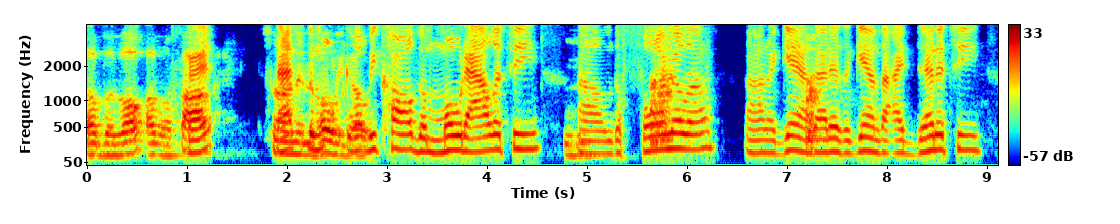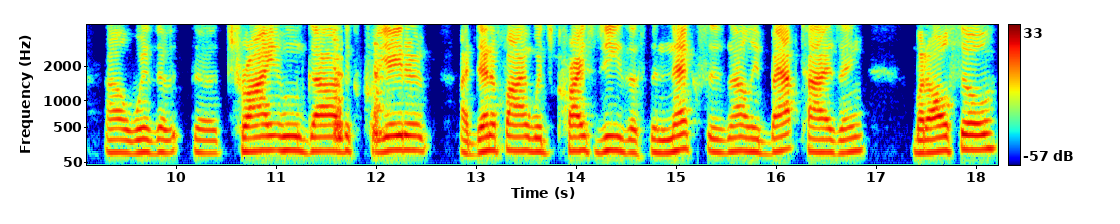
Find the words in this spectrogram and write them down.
of the law of the Father, okay. Son, That's and the, the Holy Ghost. What we call the modality, mm-hmm. um, the formula, and again, that is again the identity uh, with the, the triune God, the creator, identifying with Christ Jesus. The next is not only baptizing, but also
